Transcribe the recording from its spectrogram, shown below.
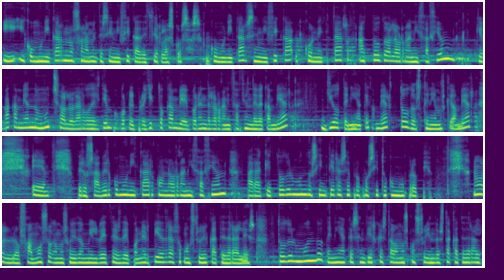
y, comunicar no solamente significa decir las cosas. Mm. Comunicar significa conectar a toda la organización, que va cambiando mucho a lo largo del tiempo, porque el proyecto cambia y por ende la organización debe cambiar. Yo tenía que cambiar, todos teníamos que cambiar. Eh, pero saber comunicar con la organización para que todo el mundo sintiera ese propósito como propio. ¿No? Lo famoso que hemos oído mil veces de poner piedras o construir catedrales. Todo el mundo tenía que sentir que estábamos construyendo esta catedral,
